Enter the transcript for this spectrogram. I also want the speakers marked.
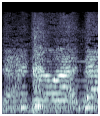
Speaker 1: I know, I know.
